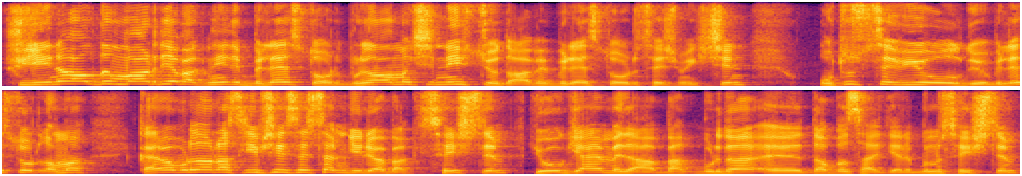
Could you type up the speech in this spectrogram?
Şu yeni aldığım var diye bak neydi? Blastord. Bunu almak için ne istiyordu abi? Blastord'u seçmek için. 30 seviye ol diyor. Blastord ama galiba buradan rastgele bir şey seçsem geliyor bak. Seçtim. Yo gelmedi abi. Bak burada e, double side geldi. Bunu seçtim.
